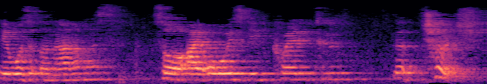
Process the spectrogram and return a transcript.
It was anonymous. So I always give credit to the church.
